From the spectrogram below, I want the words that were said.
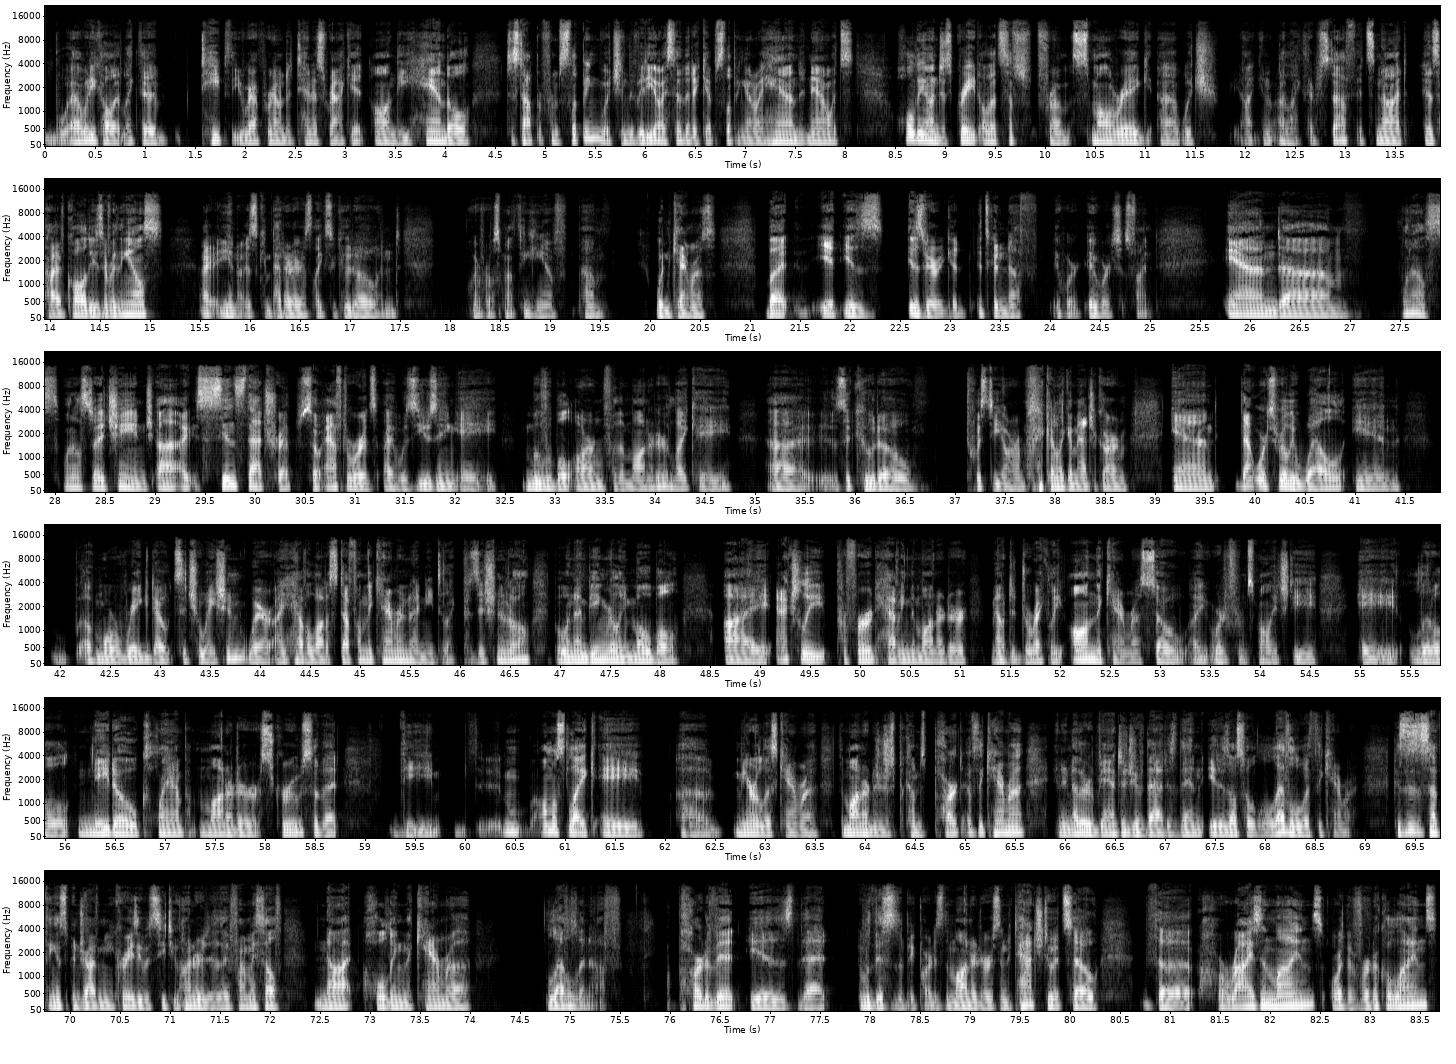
uh, what do you call it? Like the tape that you wrap around a tennis racket on the handle to stop it from slipping, which in the video I said that it kept slipping out of my hand. Now it's holding on just great. All that stuff's from SmallRig, uh, which uh, you know I like their stuff. It's not as high of quality as everything else. I, you know, as competitors like Zacuto and whoever else I'm not thinking of, um, wooden cameras, but it is it is very good. It's good enough. It work it works just fine. And um, what else? What else did I change? Uh, I, since that trip, so afterwards, I was using a movable arm for the monitor, like a uh, Zacuto twisty arm, kind of like a magic arm. And that works really well in a more rigged out situation where I have a lot of stuff on the camera and I need to like position it all. But when I'm being really mobile, I actually preferred having the monitor mounted directly on the camera. So I ordered from Small HD a little NATO clamp monitor screw so that the almost like a uh, mirrorless camera, the monitor just becomes part of the camera. And another advantage of that is then it is also level with the camera. Because this is something that's been driving me crazy with C200 is I find myself not holding the camera level enough. Part of it is that, well, this is a big part, is the monitor isn't attached to it. So the horizon lines or the vertical lines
